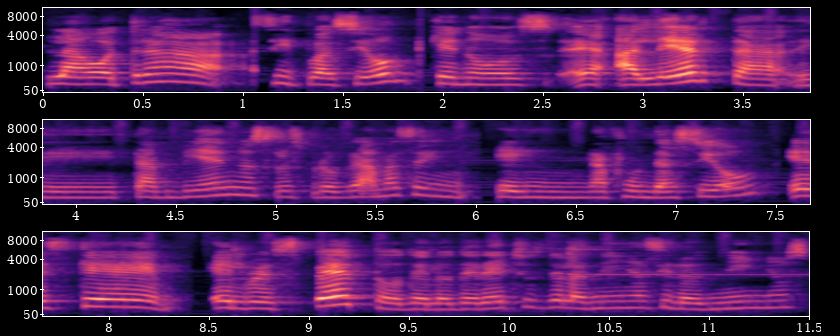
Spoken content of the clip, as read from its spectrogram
La otra situación que nos eh, alerta eh, también nuestros programas en, en la fundación es que el respeto de los derechos de las niñas y los niños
